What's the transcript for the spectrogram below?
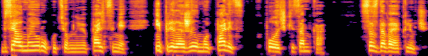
взял мою руку темными пальцами и приложил мой палец к полочке замка, создавая ключ.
